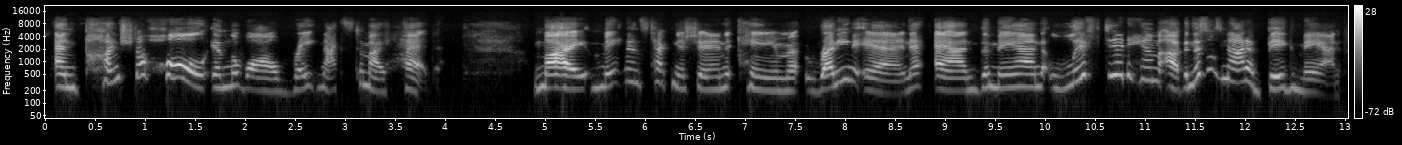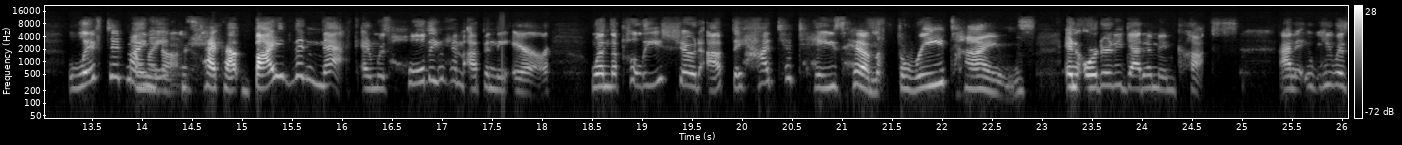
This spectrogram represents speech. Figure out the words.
and punched a hole in the wall right next to my head. My maintenance technician came running in, and the man lifted him up. And this was not a big man, lifted my, Oh my maintenance tech up by the neck and was holding him up in the air. When the police showed up, they had to tase him three times in order to get him in cuffs. And it- he was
